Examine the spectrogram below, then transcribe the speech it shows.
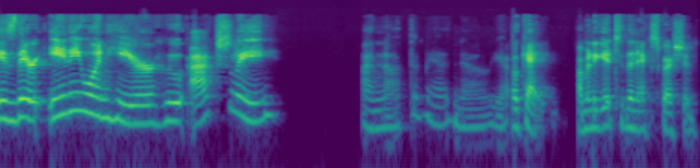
Is there anyone here who actually I'm not the man. No, yeah. Okay. I'm going to get to the next question.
